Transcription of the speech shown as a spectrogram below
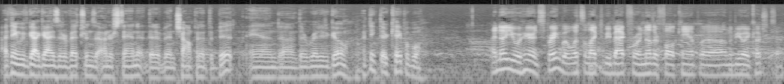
I think we've got guys that are veterans that understand it, that have been chomping at the bit, and uh, they're ready to go. I think they're capable. I know you were here in spring, but what's it like to be back for another fall camp uh, on the BYU coaching staff?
